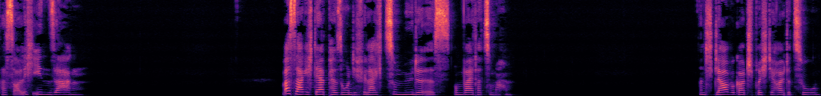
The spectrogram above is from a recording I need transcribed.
was soll ich ihnen sagen? Was sage ich der Person, die vielleicht zu müde ist, um weiterzumachen? Und ich glaube, Gott spricht dir heute zu.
